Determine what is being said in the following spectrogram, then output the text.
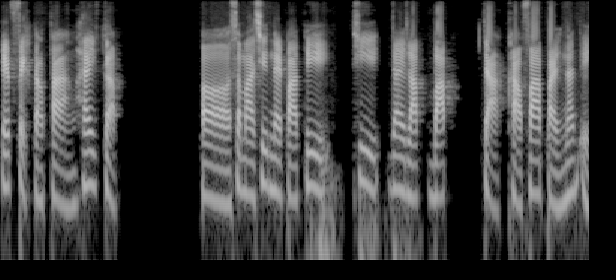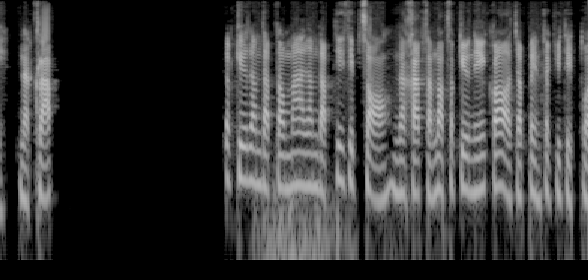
เอฟเฟกต่างๆ ให้กับสมาชิกในปาร์ตี้ที่ได้รับบัฟจากคาฟ้าไปนั่นเองนะครับ สกิลลำดับต่อมาลำดับที่ 12 นะครับสำหรับสกิลนี้ก็จะเป็นสกิลติดตัว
